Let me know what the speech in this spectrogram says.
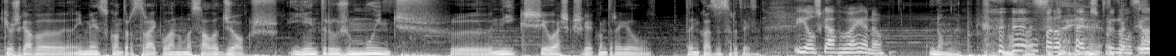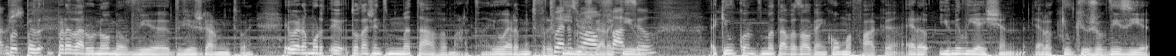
que eu jogava imenso Counter-Strike lá numa sala de jogos. E entre os muitos eh, nicks, eu acho que joguei contra ele. Tenho quase a certeza. E ele jogava bem ou não? Não me lembro. Não Para ideia. tantos que tu não Ele, sabes. pa- pa- para, dar o nome, ele devia, devia jogar muito bem. Eu era morto, eu- toda a gente me matava, Marta. Eu era muito Tu fraquinho eras um a jogar fácil. Aquilo quando matavas alguém com uma faca era humiliation, era aquilo que o jogo dizia.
